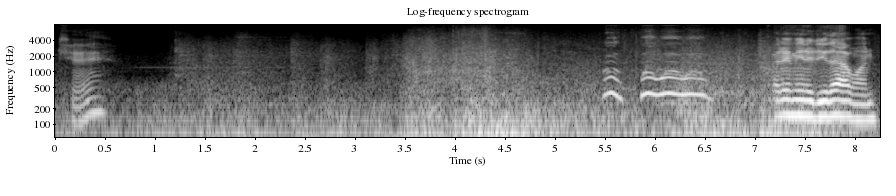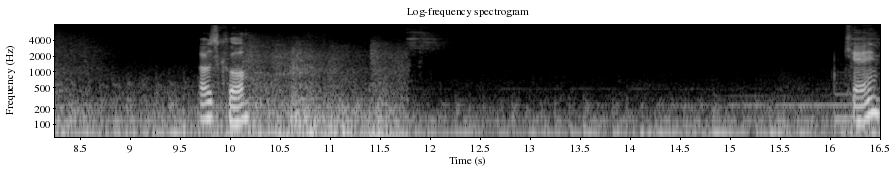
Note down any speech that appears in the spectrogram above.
Okay. Woo, woo, woo, woo. I didn't mean to do that one. That was cool. AC.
